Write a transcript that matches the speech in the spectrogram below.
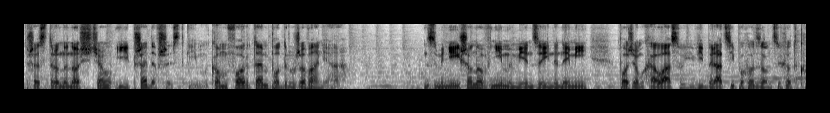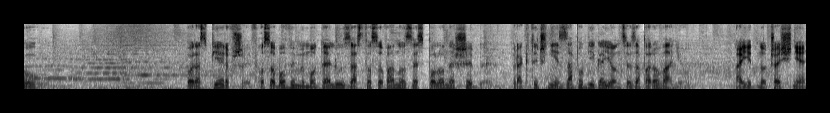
przestronnością i przede wszystkim komfortem podróżowania. Zmniejszono w nim m.in. poziom hałasu i wibracji pochodzących od kół. Po raz pierwszy w osobowym modelu zastosowano zespolone szyby, praktycznie zapobiegające zaparowaniu, a jednocześnie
